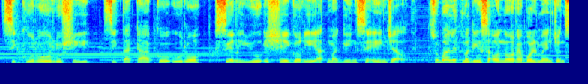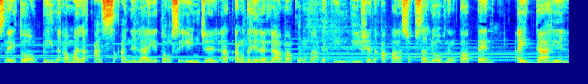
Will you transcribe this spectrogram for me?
si Kuro Rushi, si Takako Uro, si Ryu Ishigori at maging si Angel. Subalit maging sa honorable mentions na ito, ang pinakamalakas sa kanila ay itong si Angel at ang dahilan lamang kung bakit hindi siya nakapasok sa loob ng top 10 ay dahil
